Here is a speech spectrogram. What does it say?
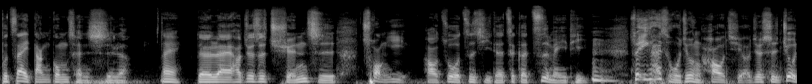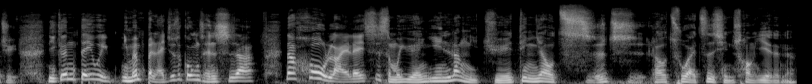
不再当工程师了。对对不对？好，就是全职创业，好做自己的这个自媒体。嗯，所以一开始我就很好奇哦，就是就举你跟 David，你们本来就是工程师啊，那后来嘞是什么原因让你决定要辞职，然后出来自行创业的呢？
